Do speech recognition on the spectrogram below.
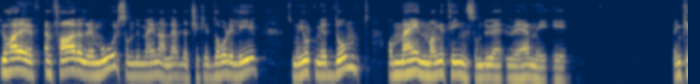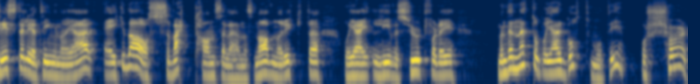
Du har en far eller en mor som du mener har levd et skikkelig dårlig liv, som har gjort mye dumt, og mener mange ting som du er uenig i. Den kristelige tingen å gjøre er ikke da å sverte hans eller hennes navn og rykte og gjøre livet surt for dem, men det er nettopp å gjøre godt mot dem og sjøl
